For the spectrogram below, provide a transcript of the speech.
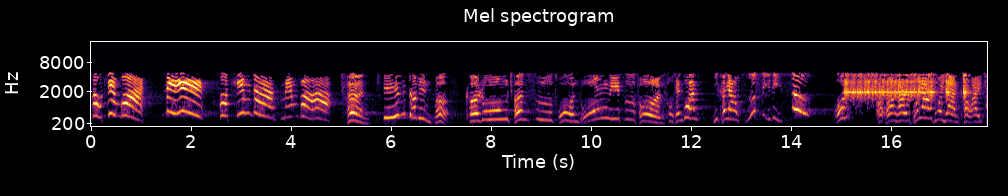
侯天官，你可听得明白？臣听得明白，可容臣思忖，容你思忖。侯天官，你可要仔细的思忖。皇儿不要多言，可爱听。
